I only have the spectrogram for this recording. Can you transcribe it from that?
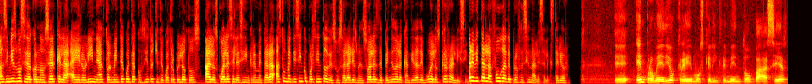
Asimismo, se da a conocer que la aerolínea actualmente cuenta con 184 pilotos, a los cuales se les incrementará hasta un 25% de sus salarios mensuales dependiendo de la cantidad de vuelos que realicen, para evitar la fuga de profesionales al exterior. Eh, en promedio, creemos que el incremento va a ser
